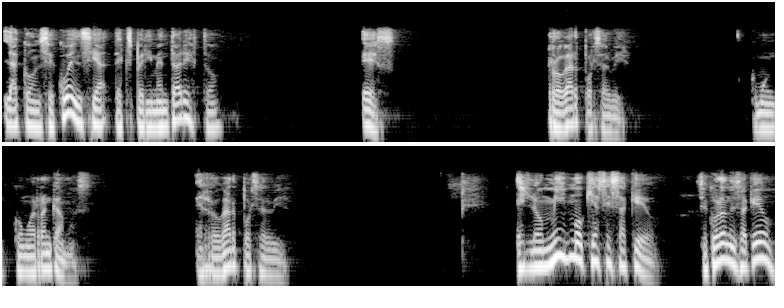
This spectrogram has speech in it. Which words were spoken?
La consecuencia de experimentar esto es rogar por servir, como, como arrancamos es rogar por servir. Es lo mismo que hace saqueo. ¿Se acuerdan de saqueo?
